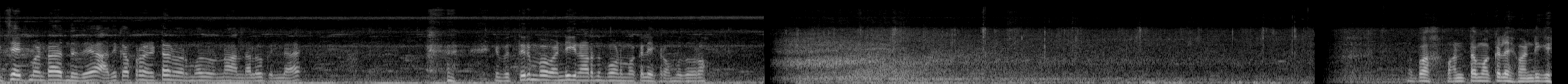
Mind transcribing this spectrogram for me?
எக்ஸைட்மெண்ட்டாக இருந்தது. அதுக்கப்புறம் ரிட்டர்ன் வரும்போது ஒன்றும் அந்த அளவுக்கு இல்லை. இப்போ திரும்ப வண்டிக்கு நடந்து போகணும் மக்களே ரொம்ப தூரம். அப்பா வந்துட்ட மக்களே வண்டிக்கு.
